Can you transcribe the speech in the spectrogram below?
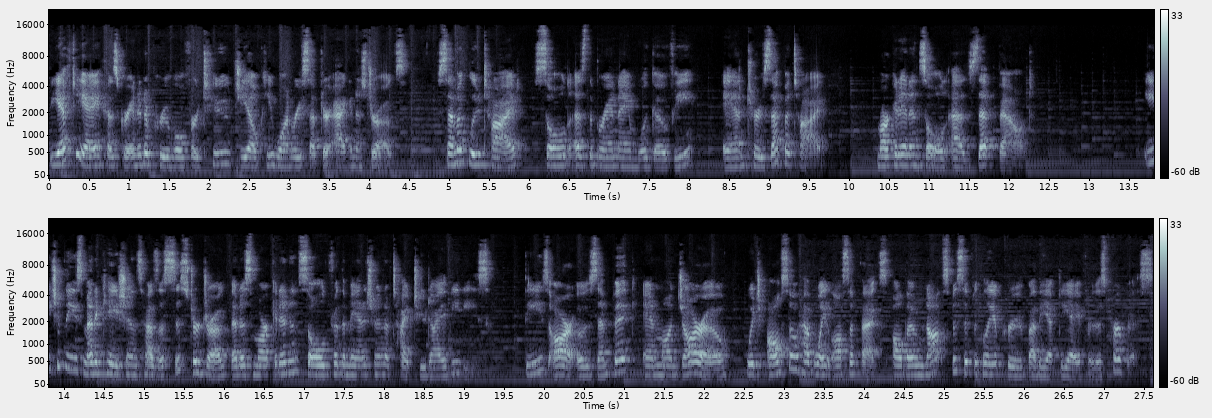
The FDA has granted approval for two GLP-1 receptor agonist drugs, semaglutide, sold as the brand name Wegovy, and tirzepatide, marketed and sold as Zepbound. Each of these medications has a sister drug that is marketed and sold for the management of type 2 diabetes. These are Ozempic and Mounjaro, which also have weight loss effects, although not specifically approved by the FDA for this purpose.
